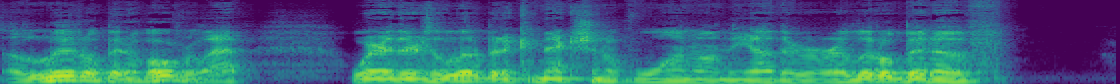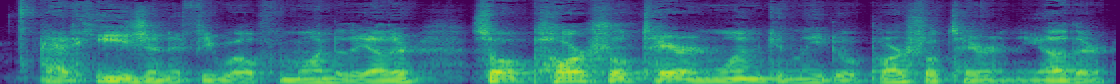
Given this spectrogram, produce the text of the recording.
a little bit of overlap, where there's a little bit of connection of one on the other, or a little bit of adhesion, if you will, from one to the other. So a partial tear in one can lead to a partial tear in the other,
